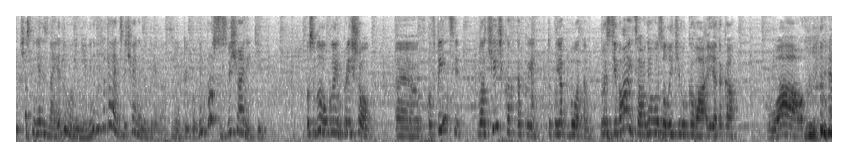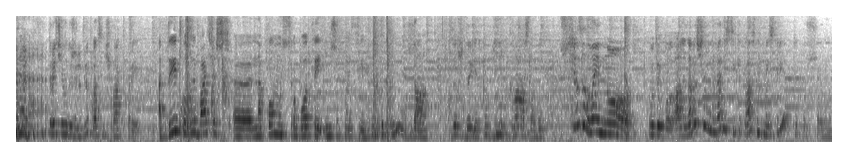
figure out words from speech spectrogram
Ну, чесно, я не знаю, я думаю, ні. Він виглядає як звичайна людина. Ну, типу, він просто звичайний тип. Особливо, коли він прийшов е, в ковтинці, в лачичках такий, типу як ботан, роздівається, а у нього залиті рукава. І я така. Вау! До речі, його дуже люблю, класний чувак при. А ти коли бачиш е, на комусь роботи інших майстрів, ти хотієш? Да. Завжди я така, блін, класно, бо що за лайно? Ну, типу, але зараз в Червонограді стільки класних майстрів, типу, що ну.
